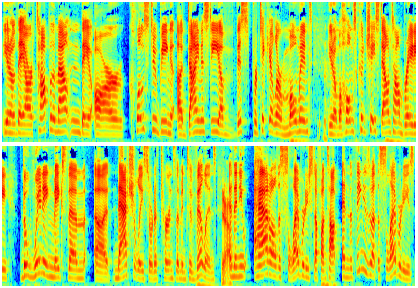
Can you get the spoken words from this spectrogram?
You know, they are top of the mountain. They are close to being a dynasty of this particular moment. You know, Mahomes could chase down Tom Brady. The winning makes them uh, naturally sort of turns them into villains. Yeah. And then you add all the celebrity stuff on top. And the thing is about the celebrities,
